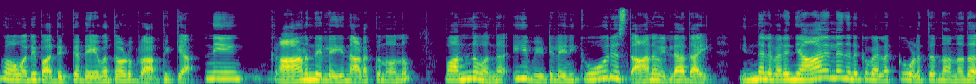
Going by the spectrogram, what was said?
ഗോമതി പതുക്കെ ദൈവത്തോട് പ്രാർത്ഥിക്കുക നീ കാണുന്നില്ല ഈ നടക്കുന്നൊന്നും. വന്നു വന്ന് ഈ വീട്ടിൽ എനിക്ക് ഒരു സ്ഥാനം ഇല്ലാതായി. ഇന്നലെ വരെ ഞാനല്ലേ നിനക്ക് വിളക്ക് കൊളുത്ത് തന്നത്?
